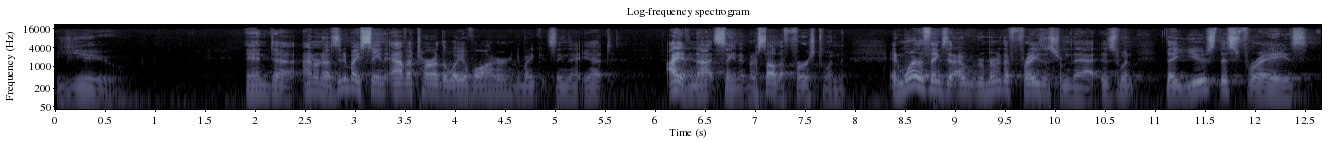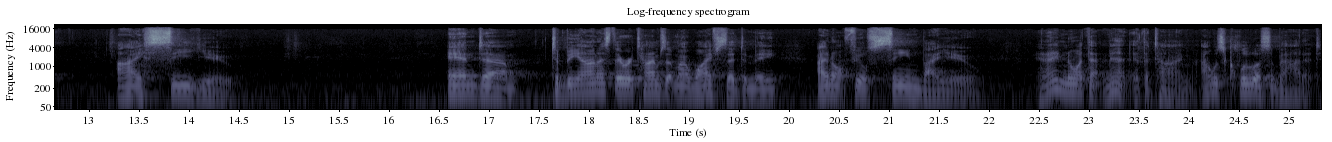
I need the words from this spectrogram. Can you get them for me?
you. And uh, I don't know, has anybody seen Avatar The Way of Water? Anybody seen that yet? I have not seen it, but I saw the first one. And one of the things that I remember the phrases from that is when they use this phrase, I see you. And um, to be honest, there were times that my wife said to me, I don't feel seen by you. And I didn't know what that meant at the time. I was clueless about it.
